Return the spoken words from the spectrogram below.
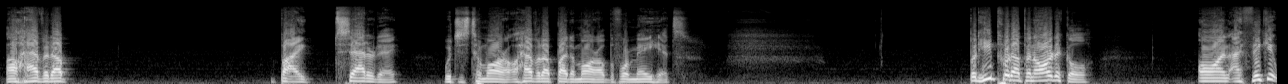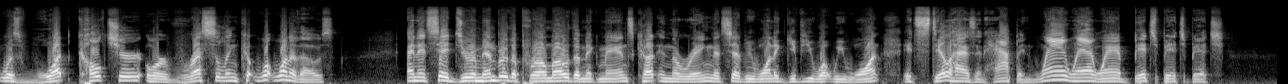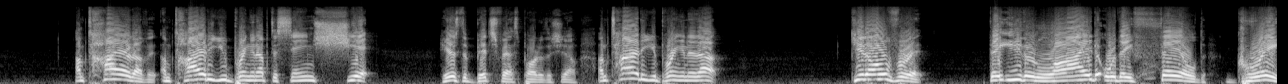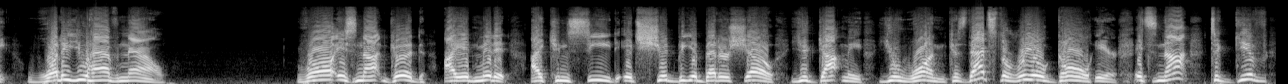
I'll have it up by Saturday, which is tomorrow. I'll have it up by tomorrow before May hits. But he put up an article on I think it was WhatCulture or wrestling what one of those. And it said, "Do you remember the promo the McMahon's cut in the ring that said we want to give you what we want? It still hasn't happened. Wah wah wah, bitch, bitch, bitch." I'm tired of it. I'm tired of you bringing up the same shit. Here's the bitch fest part of the show. I'm tired of you bringing it up. Get over it. They either lied or they failed. Great. What do you have now? Raw is not good. I admit it. I concede it should be a better show. You got me. You won. Because that's the real goal here. It's not to give.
